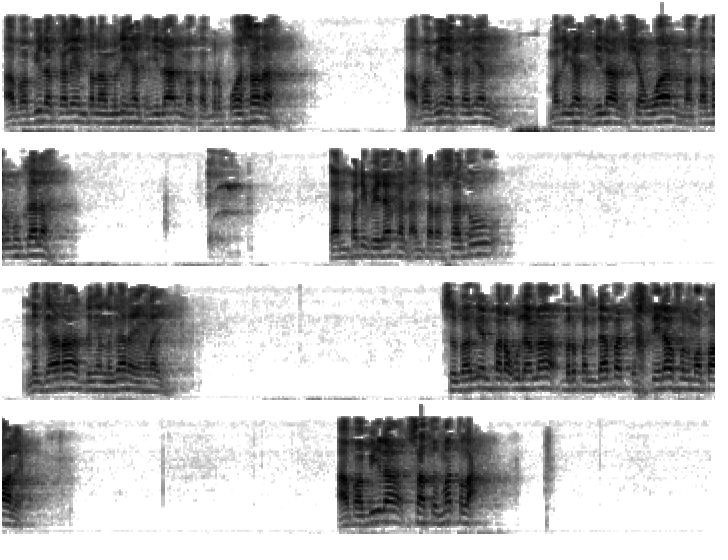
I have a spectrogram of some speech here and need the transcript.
Apabila kalian telah melihat hilal maka berpuasalah. Apabila kalian melihat hilal syawal maka berbukalah tanpa dibedakan antara satu negara dengan negara yang lain. Sebagian para ulama berpendapat ikhtilaful matali' apabila satu matlak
